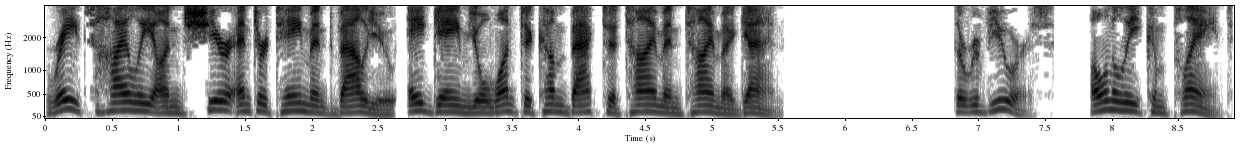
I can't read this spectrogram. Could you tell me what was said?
rates highly on sheer entertainment value, a game you'll want to come back to time and time again." The reviewers' only complaint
